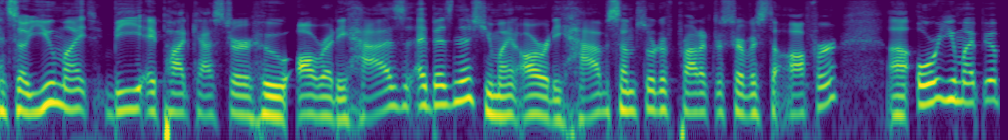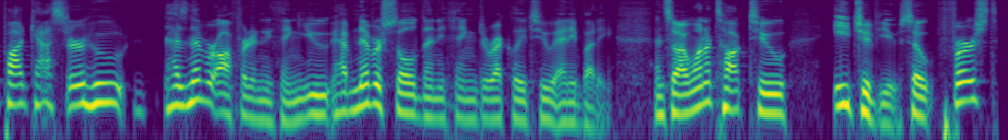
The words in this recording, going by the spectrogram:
And so you might be a podcaster who already has a business. You might already have some sort of product or service to offer. Uh, or you might be a podcaster who has never offered anything. You have never sold anything directly to anybody. And so I want to talk to each of you. So, first,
